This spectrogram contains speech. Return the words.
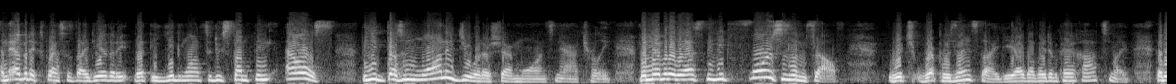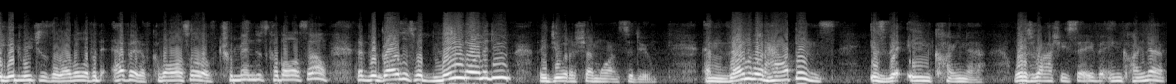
An Eved expresses the idea that, he, that the yid wants to do something else. The yid doesn't want to do what Hashem wants naturally. But nevertheless, the yid forces himself which represents the idea of that a yid reaches the level of an evet, of Kabbalas Ol, of tremendous Kabbalas Ol, that regardless of what they want to do, they do what Hashem wants to do. And then what happens is the Ein Kaina. What does Rashi say? The Ein Kaina,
